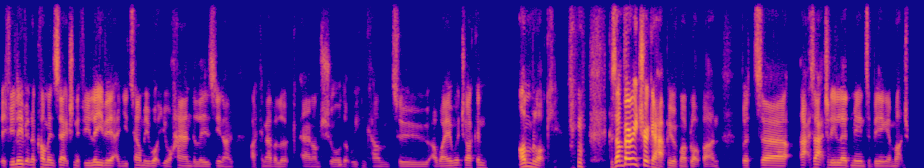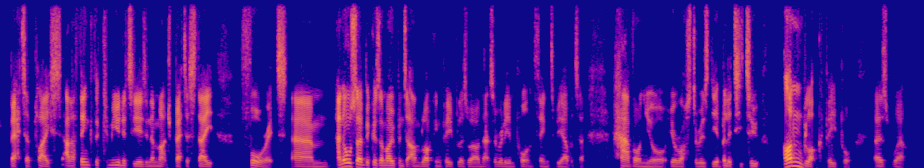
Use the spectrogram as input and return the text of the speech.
But if you leave it in the comment section, if you leave it and you tell me what your handle is, you know, I can have a look and I'm sure that we can come to a way in which I can unblock you because I'm very trigger happy with my block button. But uh, that's actually led me into being a much better place. And I think the community is in a much better state for it. Um, and also because I'm open to unblocking people as well. And that's a really important thing to be able to have on your, your roster is the ability to unblock people as well.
